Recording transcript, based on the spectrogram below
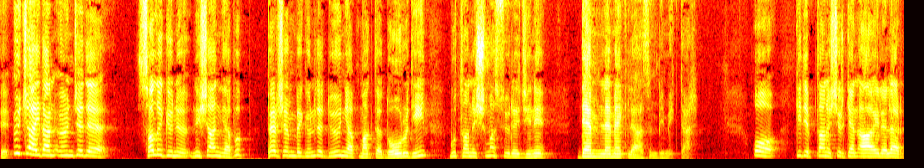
3 aydan önce de salı günü nişan yapıp perşembe günü de düğün yapmak da doğru değil. Bu tanışma sürecini demlemek lazım bir miktar. O gidip tanışırken aileler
